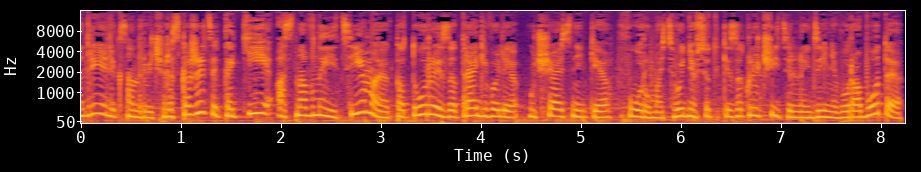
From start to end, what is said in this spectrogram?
Андрей Александрович Александрович, расскажите, какие основные темы, которые затрагивали участники форума? Сегодня все-таки заключительный день его работы.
